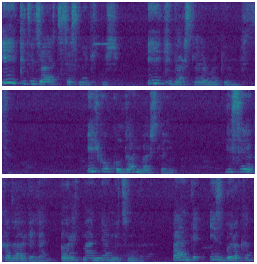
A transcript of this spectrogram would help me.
İyi ki ticaret lisesine gitmişim. İyi ki derslerime girmişsin. İlkokuldan başlayıp liseye kadar gelen öğretmenlerim içinde ben de iz bırakan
